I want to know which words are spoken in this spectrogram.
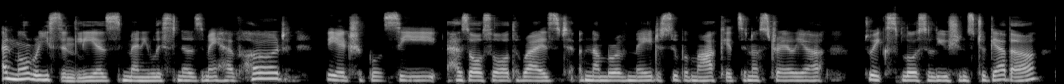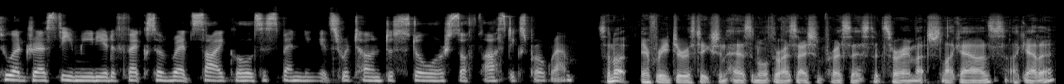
And more recently, as many listeners may have heard, the ACCC has also authorized a number of major supermarkets in Australia to explore solutions together to address the immediate effects of REDcycle suspending its return to store soft plastics program. So, not every jurisdiction has an authorization process that's very much like ours, I gather.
